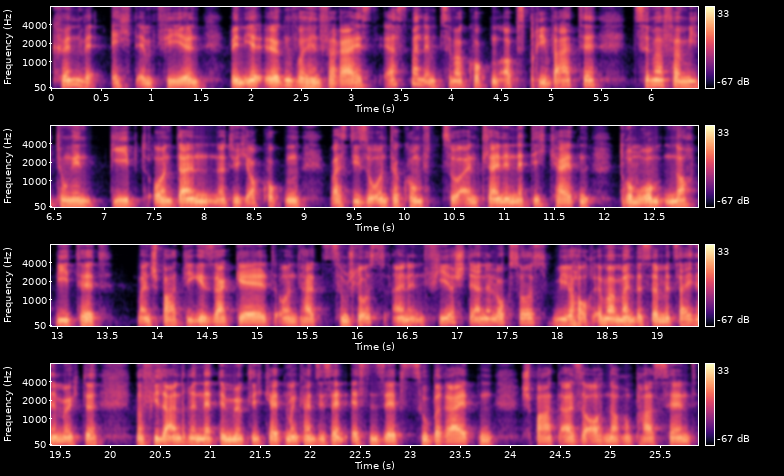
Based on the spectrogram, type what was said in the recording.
können wir echt empfehlen, wenn ihr irgendwohin verreist, erstmal im Zimmer gucken, ob es private Zimmervermietungen gibt und dann natürlich auch gucken, was diese Unterkunft so an kleinen Nettigkeiten drumherum noch bietet. Man spart, wie gesagt, Geld und hat zum Schluss einen Vier-Sterne-Luxus, wie auch immer man das damit zeichnen möchte. Noch viele andere nette Möglichkeiten. Man kann sich sein Essen selbst zubereiten, spart also auch noch ein paar Cent,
